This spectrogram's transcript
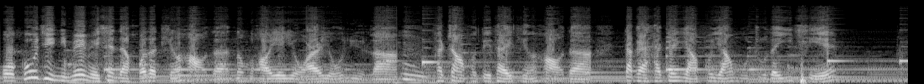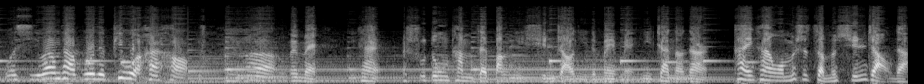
我估计你妹妹现在活得挺好的，弄不好也有儿有女了。嗯，她丈夫对她也挺好的，大概还跟养父养母住在一起。我希望她过得比我还好。嗯，妹妹，你看舒东他们在帮你寻找你的妹妹，你站到那儿看一看，我们是怎么寻找的。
